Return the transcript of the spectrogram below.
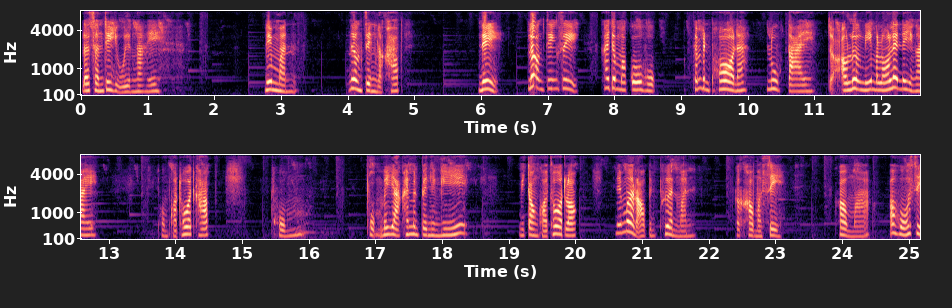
แล้วฉันจะอยู่ยังไง นี่มันเรื่องจริงเหรอครับ นี่ เรื่องจริงสิ ใครจะมาโกหก ฉันเป็นพ่อนะ ลูกตายจะเอาเรื่องนี้มาล้อเล่นได้ยังไง ผมขอโทษครับ ผม ผมไม่อยากให้มันเป็นอย่างนี้ ไม่ต้องขอโทษหรอก ในเมื่อเราเป็นเพื่อนมัน ก็เข้ามาสิ เข้ามาเอาโหสิ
